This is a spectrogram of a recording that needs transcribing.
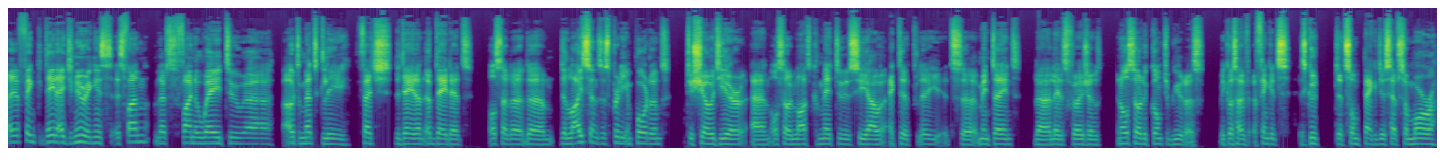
I think data engineering is is fun. Let's find a way to uh, automatically fetch the data and update it. Also, the the the license is pretty important to show it here and also a large commit to see how actively it's uh, maintained, the latest versions, and also the contributors. Because I've, i think it's it's good that some packages have some more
